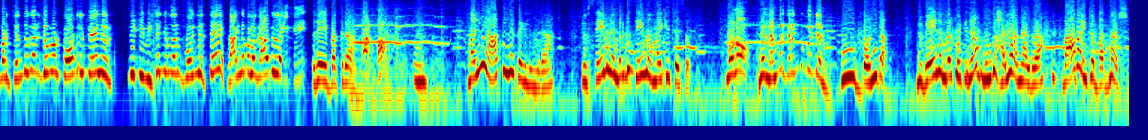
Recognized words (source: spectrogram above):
మన చందు గారి చూపడం టోటల్ ఫెయిల్యూర్ నీకు ఈ విషయం చెప్తాను ఫోన్ చేస్తే రాంగ్ నెంబర్లో తగ్గింది రే బక్రా. ఉమ్, మళ్ళీ ఆ పిల్ల తగిలిందిరా. నువ్వు సేమ్ నెంబర్కి సేమ్ అమ్మాయికే చేసావు. నో నో నేను నెంబర్ కరెక్ట్ కొట్టాను. నీ బొంద. నువ్వే నెంబర్ కొట్టినా ముందు హలో అనాలరా. బావా ఏంట్రా బద్మాష్?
